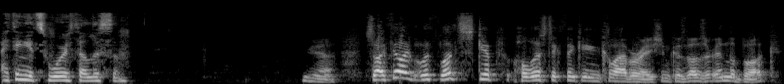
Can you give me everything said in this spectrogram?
I think it's worth a listen. Yeah. So I feel like let's, let's skip holistic thinking and collaboration because those are in the book.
